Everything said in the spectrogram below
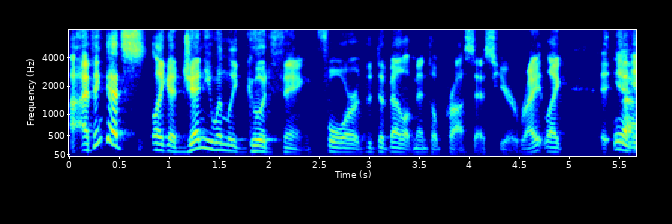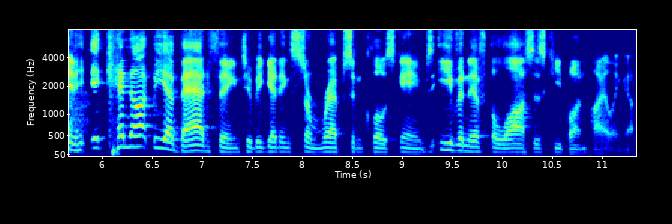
I think that's like a genuinely good thing for the developmental process here, right? Like, yeah. It, it, cannot be a bad thing to be getting some reps in close games, even if the losses keep on piling up.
